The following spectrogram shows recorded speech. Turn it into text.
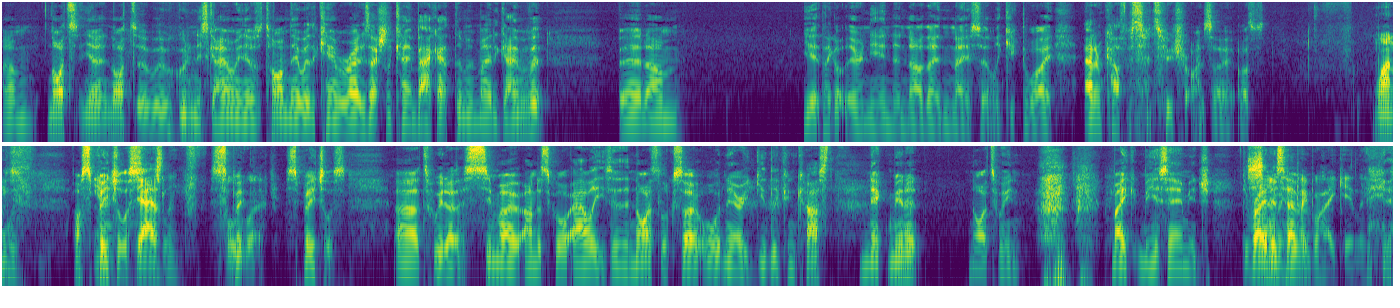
Um, Knights, you know, Knights uh, were good in this game. I mean, there was a time there where the Canberra Raiders actually came back at them and made a game of it, but um, yeah, they got there in the end, and uh, they and they certainly kicked away. Adam Cuthbert's had two tries, so I was, One with I was you know, speechless. dazzling Spe- footwork. Speechless. Uh, Twitter, Simo underscore Ali says the Knights look so ordinary. Gidley concussed. Neck minute, Knights win. Make me a sandwich. The Raiders so have people hate Gidley. Yeah,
